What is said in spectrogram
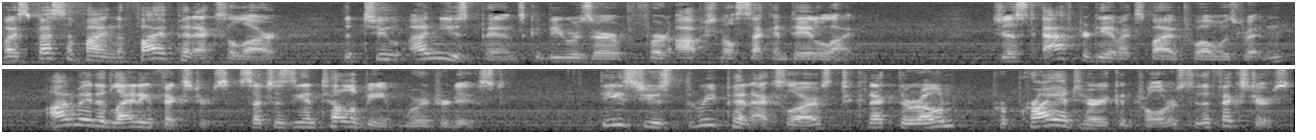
by specifying the 5-pin XLR, the two unused pins could be reserved for an optional second data line. Just after DMX 512 was written, automated lighting fixtures, such as the Intellabeam, were introduced. These used 3-pin XLRs to connect their own proprietary controllers to the fixtures.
